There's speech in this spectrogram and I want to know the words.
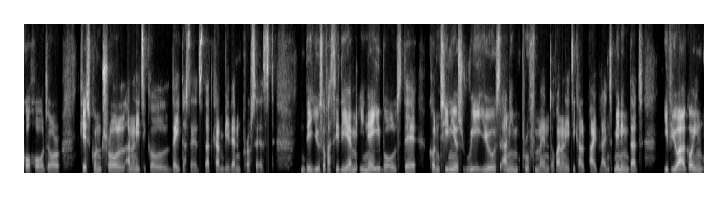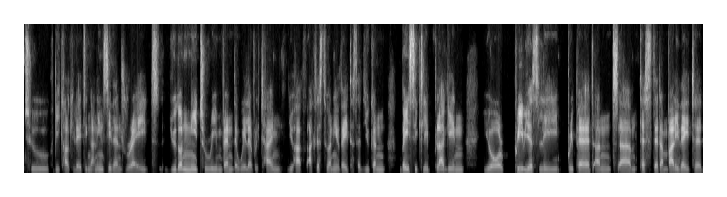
cohorts or case control analytical data sets that can be then processed the use of a CDM enables the continuous reuse and improvement of analytical pipelines, meaning that if you are going to be calculating an incidence rate, you don't need to reinvent the wheel every time you have access to a new data set. You can basically plug in your previously prepared and um, tested and validated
